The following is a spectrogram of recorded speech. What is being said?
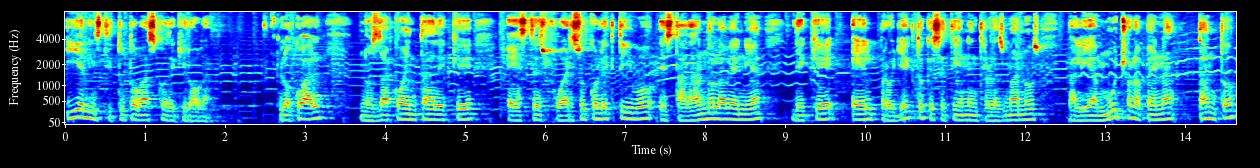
y el Instituto Vasco de Quiroga lo cual nos da cuenta de que este esfuerzo colectivo está dando la venia de que el proyecto que se tiene entre las manos valía mucho la pena, tanto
